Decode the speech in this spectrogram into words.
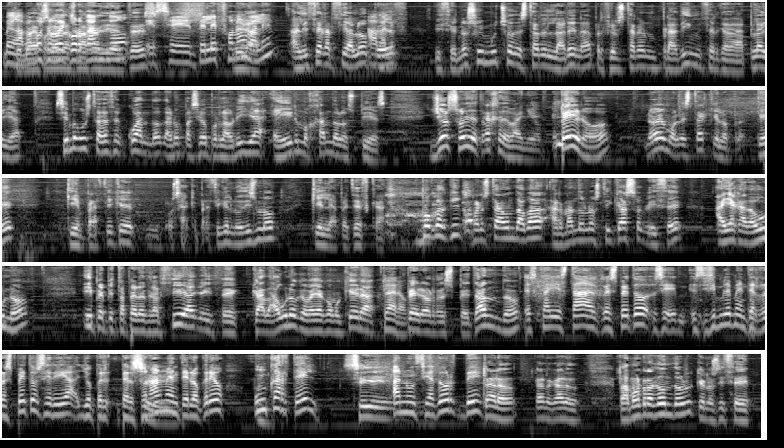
Venga, vamos recordando ese teléfono, Mira, ¿vale? Alicia García López Ah, vale. dice, no soy mucho de estar en la arena, prefiero estar en un pradín cerca de la playa. Sí me gusta de vez en cuando dar un paseo por la orilla e ir mojando los pies. Yo soy de traje de baño, pero no me molesta que, lo, que quien practique, o sea, que practique el nudismo quien le apetezca. Un poco aquí, por esta onda va Armando Nosticaso que dice, haya cada uno. Y Pepita Pérez García, que dice, cada uno que vaya como quiera, Claro. pero respetando. Es que ahí está el respeto. sí, Simplemente el respeto sería, yo per- personalmente lo creo, un cartel Sí. anunciador de. Claro, claro, claro. Ramón Redondo que nos dice.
